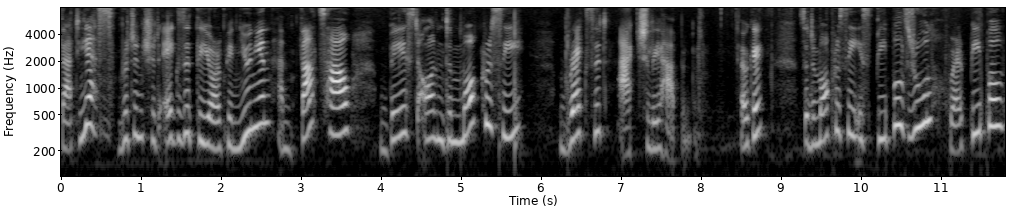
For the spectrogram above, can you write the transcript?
that yes, Britain should exit the European Union and that's how, based on democracy, Brexit actually happened. Okay? So democracy is people's rule where people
